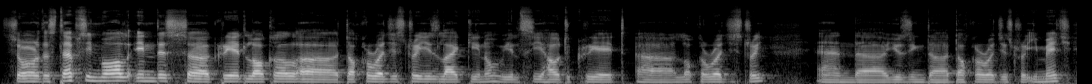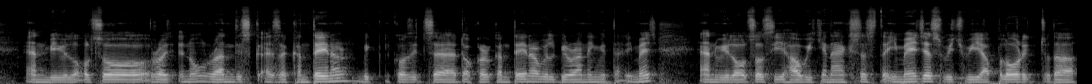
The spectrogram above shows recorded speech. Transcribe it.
So the steps involved in this uh, create local uh, Docker registry is like you know we'll see how to create uh, local registry and uh, using the Docker registry image and we will also you know run this as a container because it's a Docker container we'll be running with that image and we'll also see how we can access the images which we uploaded to the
